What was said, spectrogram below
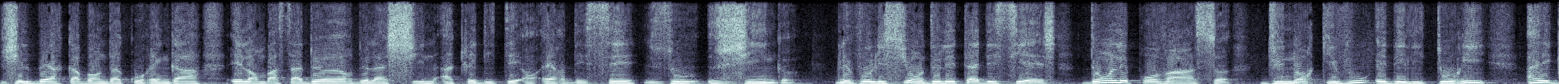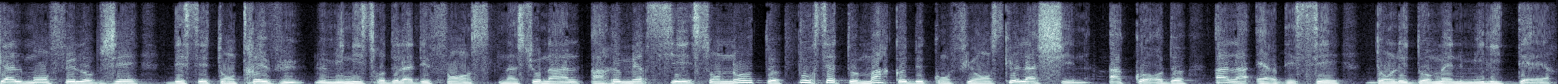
Gilbert Kabanda Kourenga et l'ambassadeur de la Chine accrédité en RDC Zhu Jing. L'évolution de l'état des sièges dans les provinces du Nord Kivu et des Litouris a également fait l'objet de cette entrevue. Le ministre de la Défense nationale a remercié son hôte pour cette marque de confiance que la Chine accorde à la RDC dans le domaine militaire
